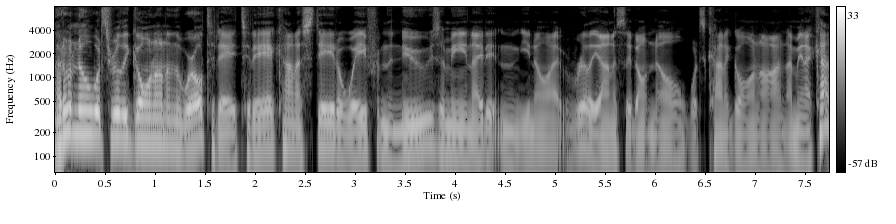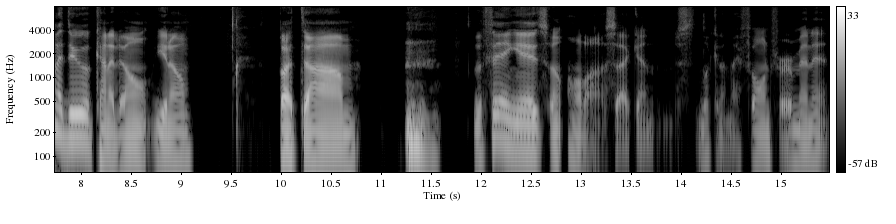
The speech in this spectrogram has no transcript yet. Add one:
I don't know what's really going on in the world today. Today, I kind of stayed away from the news. I mean, I didn't, you know, I really honestly don't know what's kind of going on. I mean, I kind of do, kind of don't, you know. But um, the thing is, oh, hold on a second. Just looking at my phone for a minute.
